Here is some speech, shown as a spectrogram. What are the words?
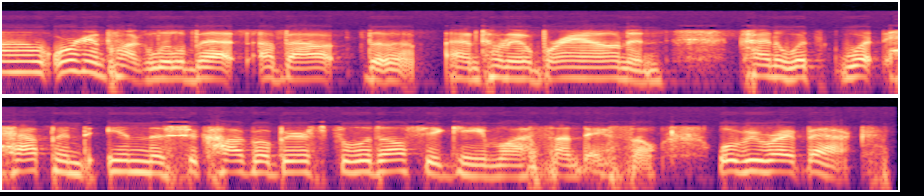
um, we're going to talk a little bit about the Antonio Brown and kind of what what happened in the Chicago Bears Philadelphia game last Sunday. So we'll be right back.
